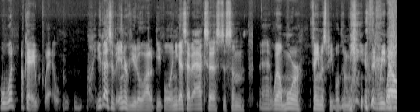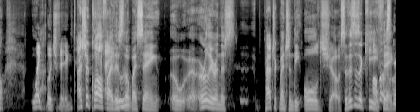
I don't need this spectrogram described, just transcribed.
Well, what? Okay, you guys have interviewed a lot of people, and you guys have access to some, eh, well, more famous people than we than we Well, know, like Butch Vig. I should qualify Uh, this though by saying oh, earlier in this, Patrick mentioned the old show. So this is a key All those thing. though.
